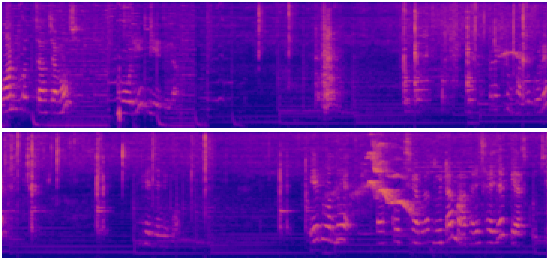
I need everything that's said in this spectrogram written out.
ওয়ান ফোর চা চামচ মরি দিয়ে দিলাম। একটু ভালো করে ভেজে নেব। এর মধ্যে অ্যাড করছি আমরা দুইটা মাঝারি সাইজের পেঁয়াজ কুচি।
